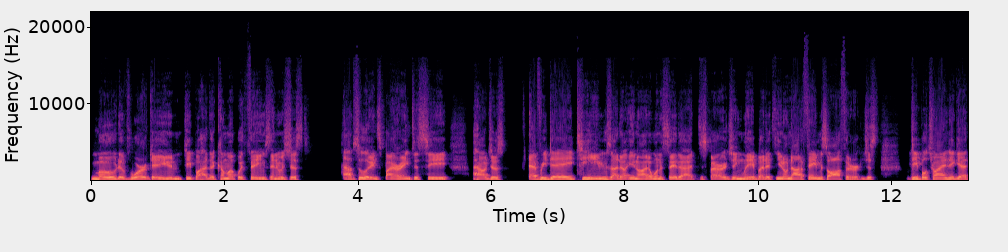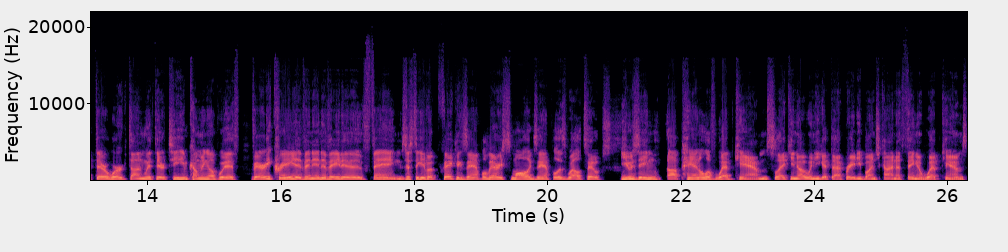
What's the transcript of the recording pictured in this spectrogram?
mode of working and people had to come up with things. And it was just absolutely inspiring to see how just everyday teams, I don't, you know, I don't want to say that disparagingly, but it's, you know, not a famous author, just people trying to get their work done with their team, coming up with very creative and innovative things. Just to give a quick example, very small example as well, too, using a panel of webcams, like, you know, when you get that Brady Bunch kind of thing of webcams,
